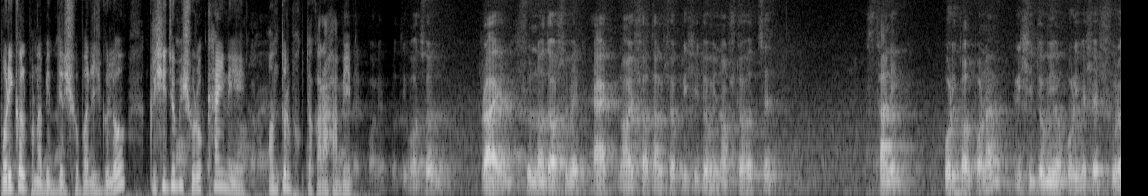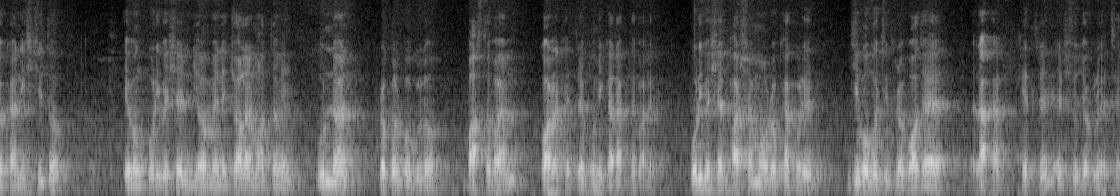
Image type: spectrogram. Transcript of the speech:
পরিকল্পনাবিদদের সুপারিশগুলো কৃষি জমি সুরক্ষা আইনে অন্তর্ভুক্ত করা হবে। প্রতি বছর প্রায় শূন্য দশমিক এক নয় শতাংশ কৃষি জমি নষ্ট হচ্ছে। স্থানিক পরিকল্পনা কৃষি জমি ও পরিবেশের সুরক্ষা নিশ্চিত এবং পরিবেশের নিয়ম মেনে চলার মাধ্যমে উন্নয়ন প্রকল্পগুলো বাস্তবায়ন করার ক্ষেত্রে ভূমিকা রাখতে পারে। পরিবেশের ভারসাম্য রক্ষা করে জীববৈচিত্র্য বজায় রাখার ক্ষেত্রে এর সুযোগ রয়েছে।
